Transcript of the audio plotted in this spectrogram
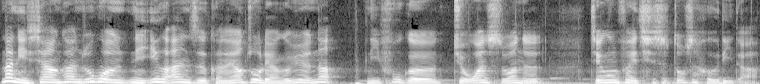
那你想想看，如果你一个案子可能要做两个月，那你付个九万、十万的监工费，其实都是合理的啊。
